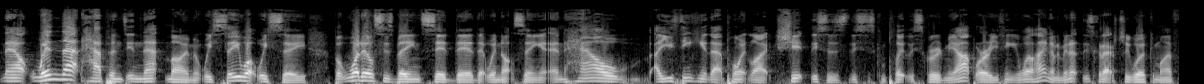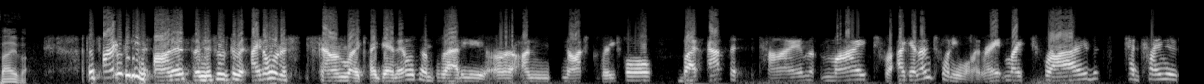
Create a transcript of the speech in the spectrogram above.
now, when that happens in that moment, we see what we see. But what else is being said there that we're not seeing it? And how are you thinking at that point? Like, shit, this is this has completely screwed me up, or are you thinking, well, hang on a minute, this could actually work in my favor? If I'm being honest, and this is gonna, I don't want to sound like again, I don't sound bratty or I'm not grateful, but at the time, my tri- again, I'm 21, right? My tribe had kind of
